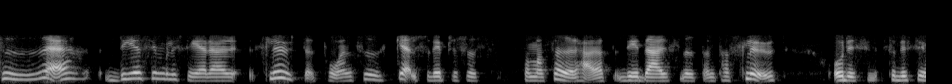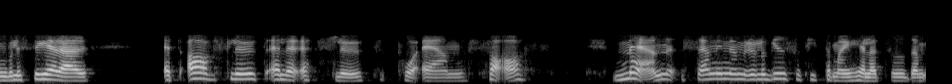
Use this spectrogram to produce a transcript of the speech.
10, det symboliserar slutet på en cykel. Så det är precis som man säger här, att det är där sviten tar slut. Och det, så det symboliserar ett avslut eller ett slut på en fas. Men sen i Numerologi så tittar man ju hela tiden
